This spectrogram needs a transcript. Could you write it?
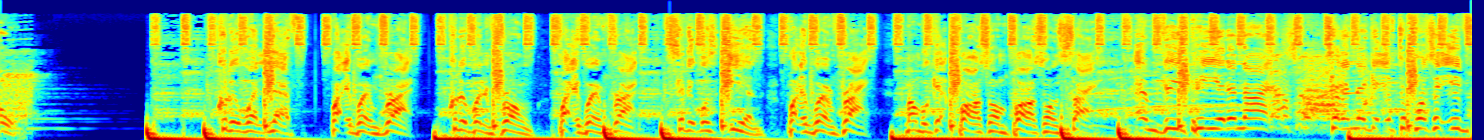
Could've went left, but it went right. Could've went wrong, but it went right. Said it was Ian, but it went right. Man will get bars on bars on site. MVP of the night. Tell a negative to positive.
